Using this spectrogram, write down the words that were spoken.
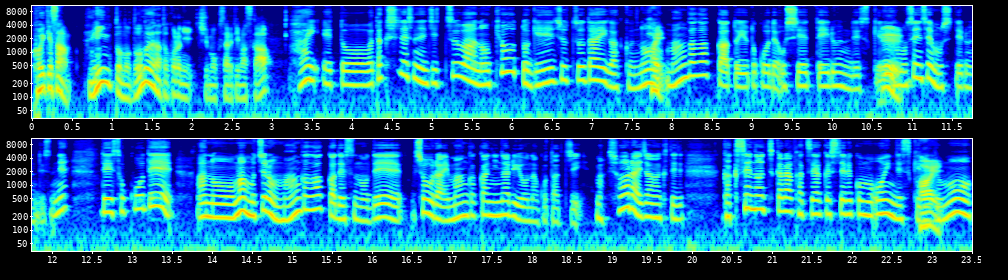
小池さん、ミントのどのようなところに注目されていますか？はい、えっと、私ですね、実はあの、京都芸術大学のはい。漫画学科というところで教えているんですけれども、ええ。先生もしてるんですね。で、そこで、あの、まあもちろん漫画学科ですので、将来漫画家になるような子たち、まあ将来じゃなくて、学生のうちから活躍してる子も多いんですけれども、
